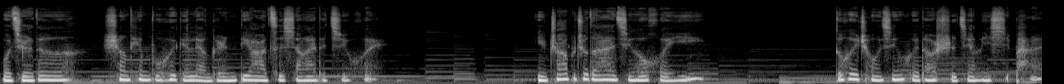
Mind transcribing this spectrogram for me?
我觉得。”上天不会给两个人第二次相爱的机会。你抓不住的爱情和回忆，都会重新回到时间里洗牌。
